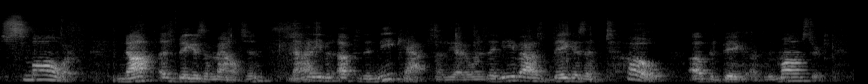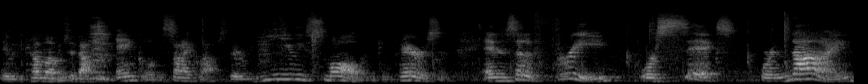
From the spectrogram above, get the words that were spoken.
smaller. Not as big as a mountain, not even up to the kneecaps of the other ones. They'd be about as big as a toe of the big ugly monsters. They would come up to about the ankle of the Cyclops. They're really small in comparison. And instead of three or six or nine,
